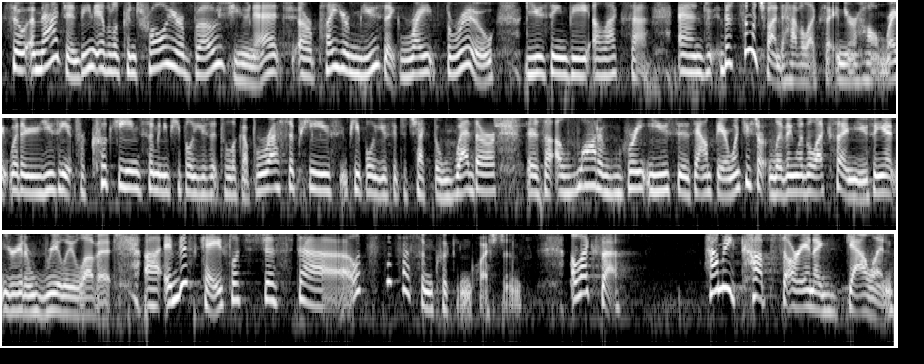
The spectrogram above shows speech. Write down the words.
So imagine being able to control your Bose unit or play your music right through using the Alexa. And there's so much fun to have Alexa in your home, right? Whether you're using it for cooking, so many people use it to look up recipes, people use it to check the weather. There's a, lot of great uses out there. Once you start living with Alexa and using it, you're gonna really love it. Uh, in this case, let's just, uh, let's, let's ask some cooking questions. Alexa, how many cups are in a gallon?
